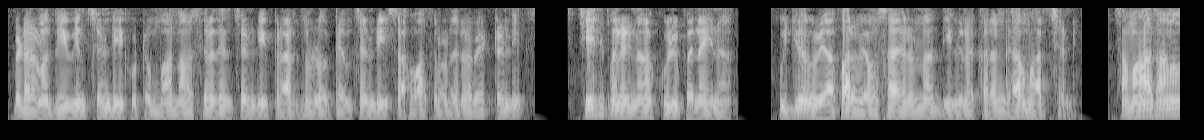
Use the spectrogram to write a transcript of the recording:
బిడ్డలను దీవించండి కుటుంబాన్ని ఆశీర్వదించండి ప్రార్థనలో పెంచండి సహవాసంలో నిలబెట్టండి. చేతి పనైనా కూలి పనైనా ఉద్యోగ వ్యాపార వ్యవసాయాలన్నా దీవెనకరంగా మార్చండి. సమాధానం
